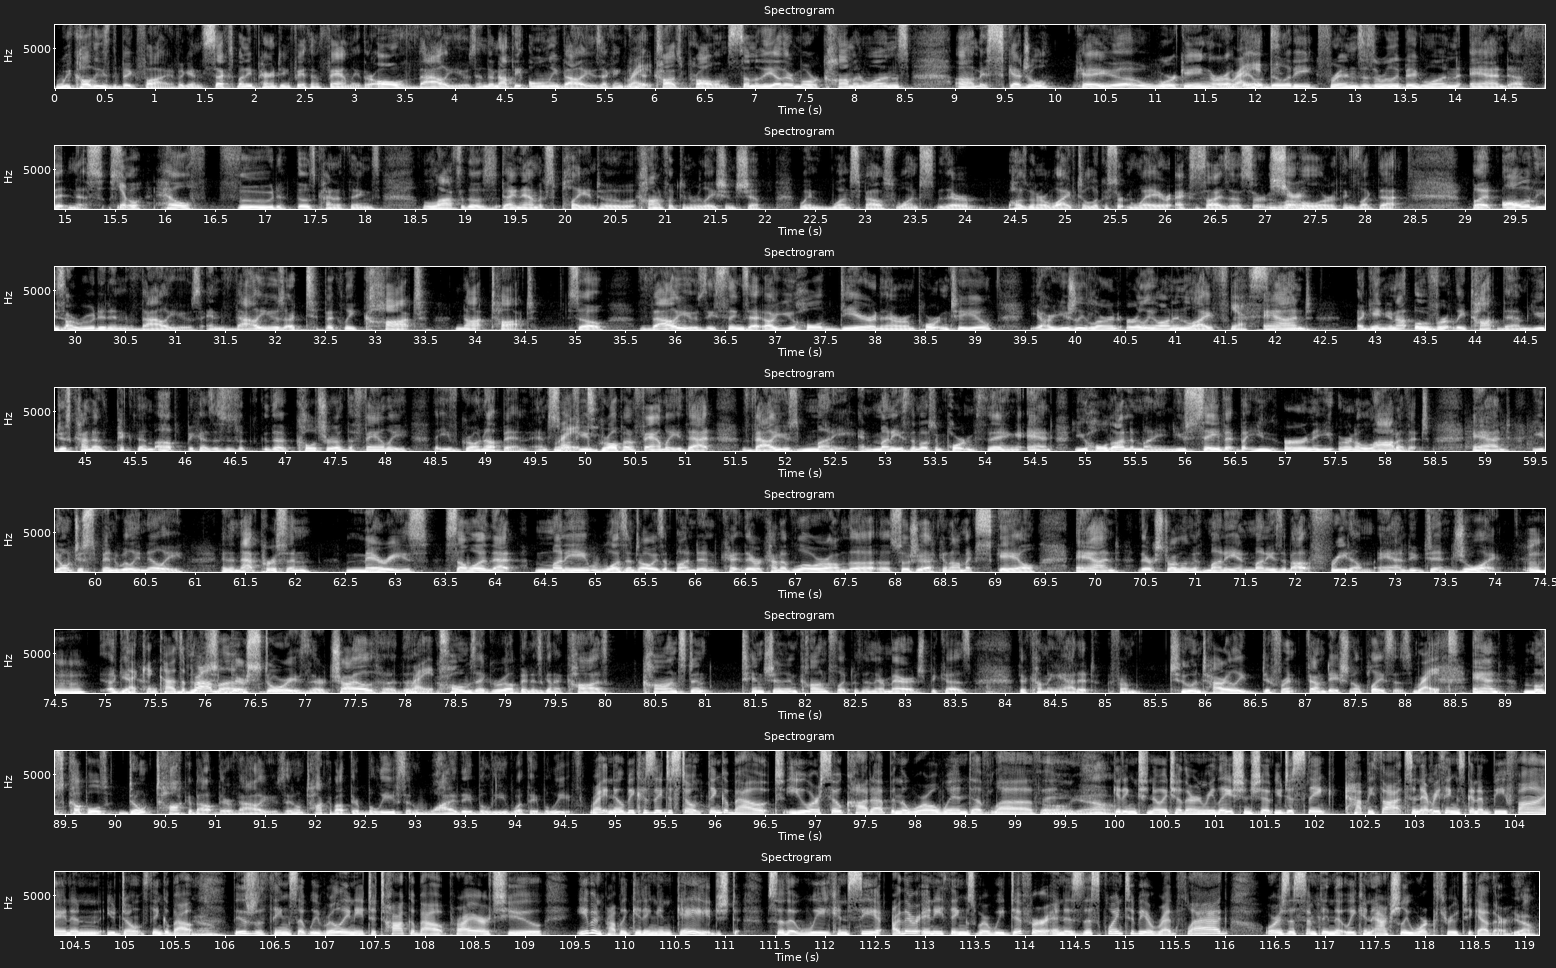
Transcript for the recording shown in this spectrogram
We call these the big five. Again, sex, money, parenting, faith, and family. They're all values, and they're not the only values that can Right. cause problems. Some of the other more common ones um, is schedule, okay, uh, working or Right. availability. Friends is a really big one, and uh, fitness. So Yep. health, food, those kind of things. Lots of those dynamics play into conflict in relationship when one spouse wants their husband or wife to look a certain way or exercise at a certain Sure. level or things like that. But all of these are rooted in values, and values are typically caught, not taught. So, values, these things that are you hold dear and are important to you, are usually learned early on in life. Yes. And again, you're not overtly taught them. You just kind of pick them up because this is the, the culture of the family that you've grown up in. And so if you grow up in a family that values money and money is the most important thing and you hold on to money and you save it, but you earn and you earn a lot of it and you don't just spend willy nilly. And then that person marries someone that money wasn't always abundant. They were kind of lower on the uh, socioeconomic scale and they're struggling with money and money is about freedom and to enjoy. Mm-hmm. Again, That can cause a their- problem. Their stories, their childhood, the Right. homes they grew up in is going to cause constant tension and conflict within their marriage because they're coming at it from two entirely different foundational places. Right. And most couples don't talk about their values. They don't talk about their beliefs and why they believe what they believe. Right. No, because they just don't think about you are so caught up in the whirlwind of love oh, and Oh, yeah. getting to know each other in relationship. You just think happy thoughts and everything's going to be fine. And you don't think about Yeah. these are the things that we really need to talk about prior to even probably getting engaged so that we can see are there any things where we differ? And is this going to be a red flag or is this something that we can actually work through together? Yeah.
